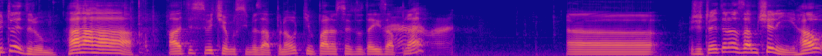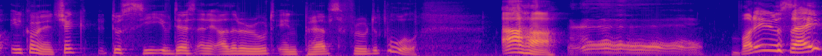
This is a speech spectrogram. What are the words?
utility room, ha, ha, ha, ha. Ale ty switche musíme zapnout, tím pádem se to tady zapne. Uh, že to je teda zamčený. How inconvenient. Check to see if there's any other route in, perhaps through the pool. Aha. What did you say?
